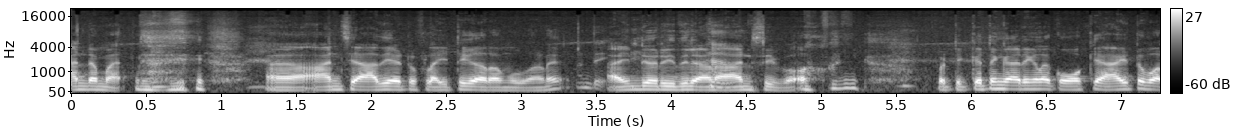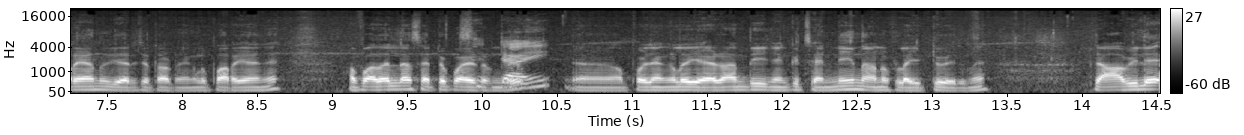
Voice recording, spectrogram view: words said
ആൻഡമാൻ. ആൻസി ആദ്യമായിട്ട് ഫ്ലൈറ്റ് കയറാൻ പോവാണ്. അതിന്റെ ഒരു ഇതിലാണ് ആൻസി ഇപ്പോൾ അപ്പോൾ ടിക്കറ്റും കാര്യങ്ങളൊക്കെ ഓക്കെ ആയിട്ട് പറയാമെന്ന് വിചാരിച്ചിട്ടാണ് ഞങ്ങൾ പറയാൻ അപ്പോൾ അതെല്ലാം സെറ്റപ്പ് ആയിട്ടുണ്ട്. അപ്പോൾ ഞങ്ങൾ ഏഴാം തീയതി ഞങ്ങൾക്ക് ചെന്നൈയിൽ നിന്നാണ് ഫ്ലൈറ്റ് വരുന്നത് രാവിലെ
